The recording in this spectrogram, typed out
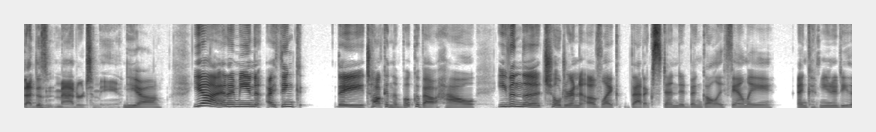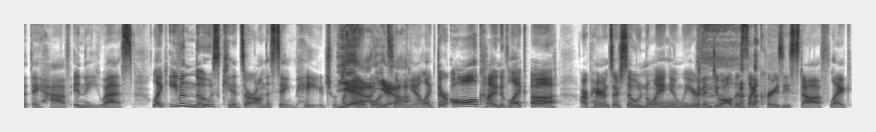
that doesn't matter to me Yeah. Yeah. And I mean, I think they talk in the book about how even the children of like that extended Bengali family and community that they have in the US. Like even those kids are on the same page with like Yeah, Gogol and yeah. Sonia. Like they're all kind of like, uh, our parents are so annoying and weird and do all this like crazy stuff. Like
